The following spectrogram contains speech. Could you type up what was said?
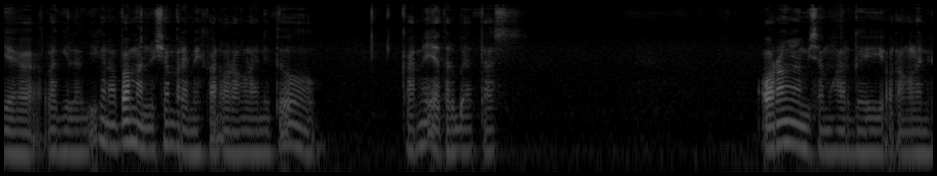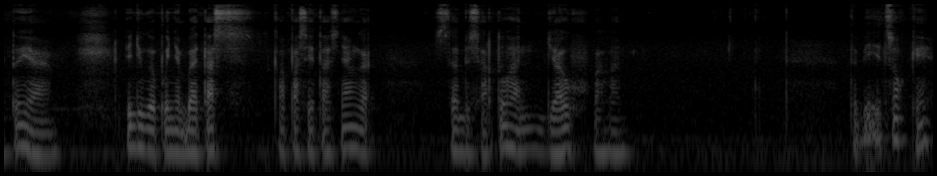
Ya lagi-lagi kenapa manusia meremehkan orang lain itu? Karena ya terbatas. Orang yang bisa menghargai orang lain itu ya dia juga punya batas kapasitasnya nggak sebesar Tuhan jauh bahkan. Tapi it's okay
